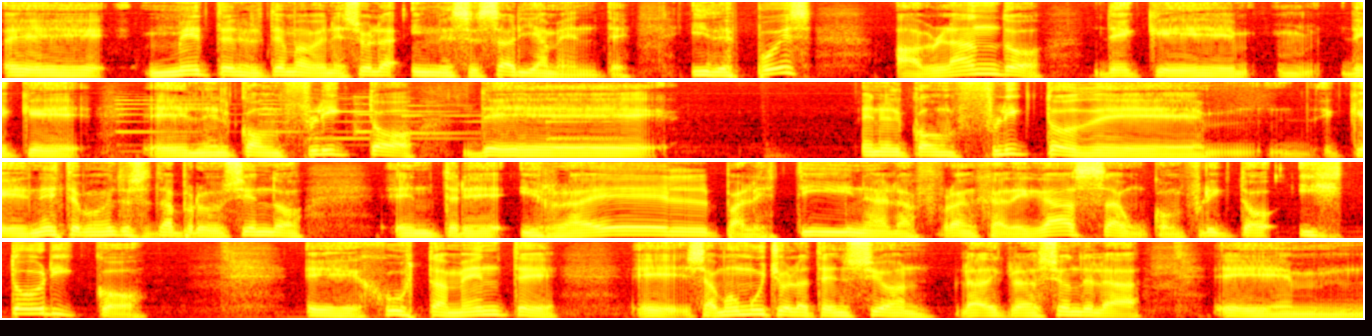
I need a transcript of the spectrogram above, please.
eh, meten el tema Venezuela innecesariamente y después hablando de que, de que en el conflicto de en el conflicto de, que en este momento se está produciendo entre Israel, Palestina, la franja de Gaza, un conflicto histórico, eh, justamente eh, llamó mucho la atención la declaración de la eh,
